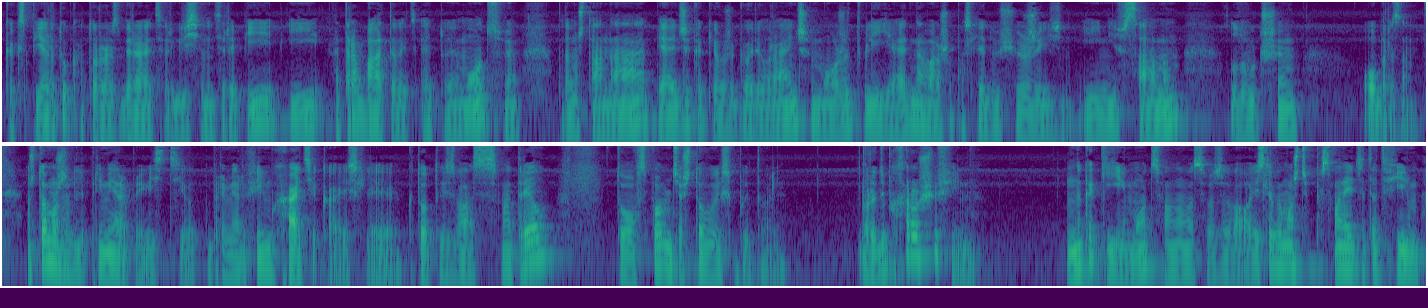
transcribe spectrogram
к эксперту, который разбирается в регрессивной терапии, и отрабатывать эту эмоцию, потому что она, опять же, как я уже говорил раньше, может влиять на вашу последующую жизнь. И не в самым лучшим образом. Ну что можно для примера привести? Вот, например, фильм «Хатика». Если кто-то из вас смотрел, то вспомните, что вы испытывали. Вроде бы хороший фильм. Но какие эмоции он у вас вызывал? Если вы можете посмотреть этот фильм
